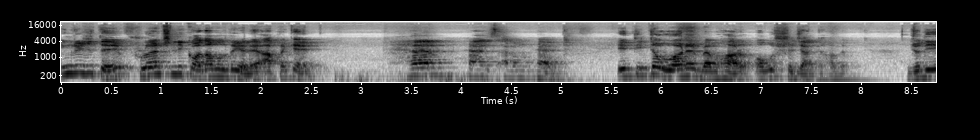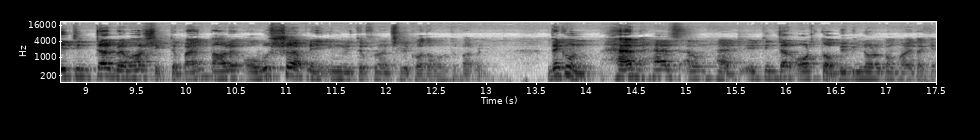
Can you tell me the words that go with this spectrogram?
ইংরেজিতে ফ্লুয়েন্টলি কথা বলতে গেলে আপনাকে হ্যাভ হ্যাজ এবং হ্যাড এই তিনটা ওয়ার্ডের ব্যবহার অবশ্যই জানতে হবে। যদি এই তিনটার ব্যবহার শিখতে পারেন তাহলে অবশ্যই আপনি ইংরেজিতে ফ্লুয়েন্টলি কথা বলতে পারবেন। দেখুন হ্যাভ হ্যাজ এবং হ্যাড এই তিনটার অর্থ বিভিন্ন রকম হয়ে থাকে।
